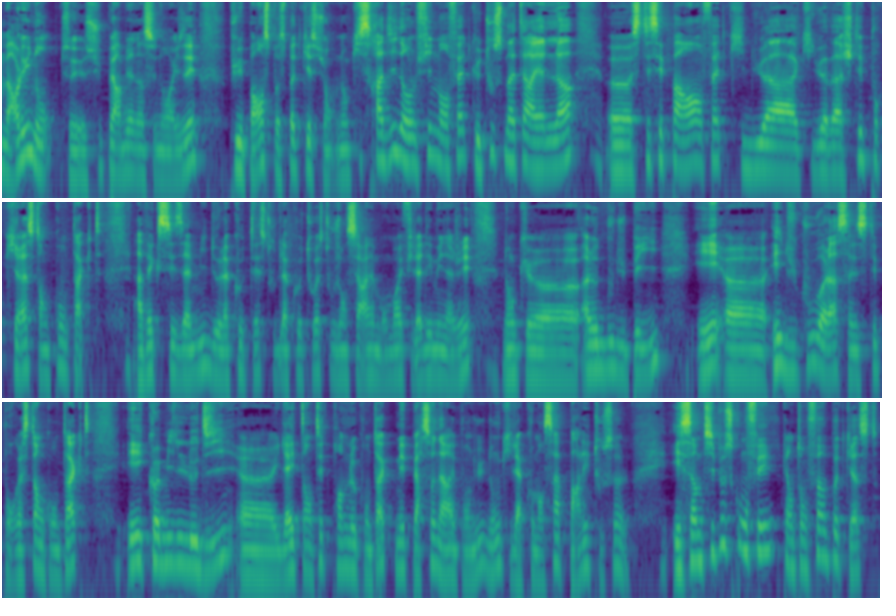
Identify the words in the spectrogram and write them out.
Alors lui non, c'est super bien insonorisé, puis les parents se posent pas de questions. Donc il sera dit dans le film en fait que tout ce matériel là, euh, c'était ses parents en fait qui lui, a, qui lui avaient acheté pour qu'il reste en contact avec ses amis de la côte est ou de la côte ouest ou j'en sais rien. Bon bref, il a déménagé donc euh, à l'autre bout du pays et, euh, et du coup voilà, c'était pour rester en contact. Et comme il le dit, il a tenté de prendre le contact mais personne n'a répondu donc il a commencé à parler tout seul. Et c'est un petit peu ce qu'on fait quand on fait un podcast.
